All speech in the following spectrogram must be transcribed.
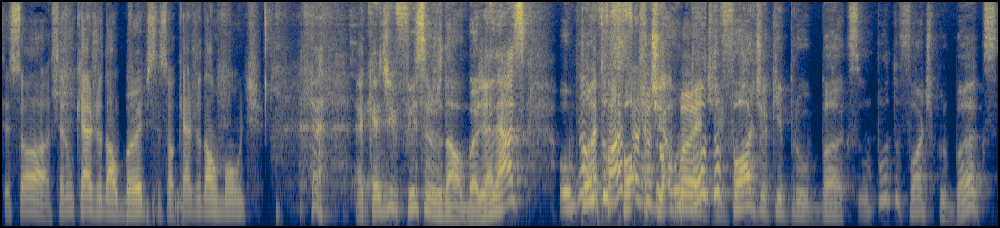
Você só, você não quer ajudar o Bud, você só quer ajudar o Monte. É que é difícil ajudar o Bud. Aliás, um não, é ponto é forte, um ponto forte aqui pro Bucks, um ponto forte pro Bucks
